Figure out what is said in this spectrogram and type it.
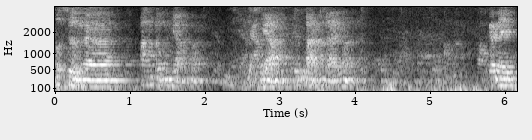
bất thường là tăng đồng giảm mà. Giảm cái phản trái mà. Cái này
